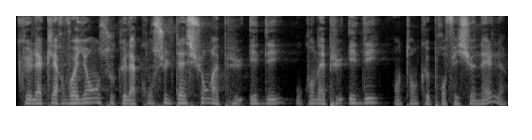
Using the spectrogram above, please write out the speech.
que la clairvoyance ou que la consultation a pu aider ou qu'on a pu aider en tant que professionnel,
